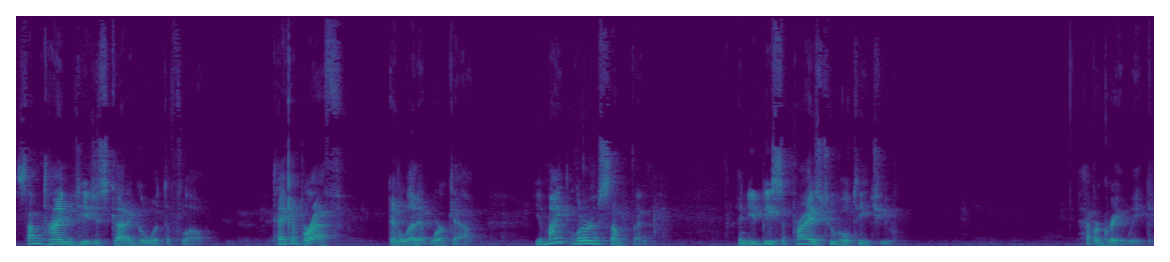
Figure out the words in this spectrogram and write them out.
Sometimes you just got to go with the flow. Take a breath and let it work out. You might learn something, and you'd be surprised who will teach you. Have a great week.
